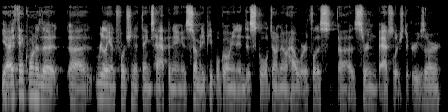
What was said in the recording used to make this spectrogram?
yeah i think one of the uh, really unfortunate things happening is so many people going into school don't know how worthless uh, certain bachelor's degrees are.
